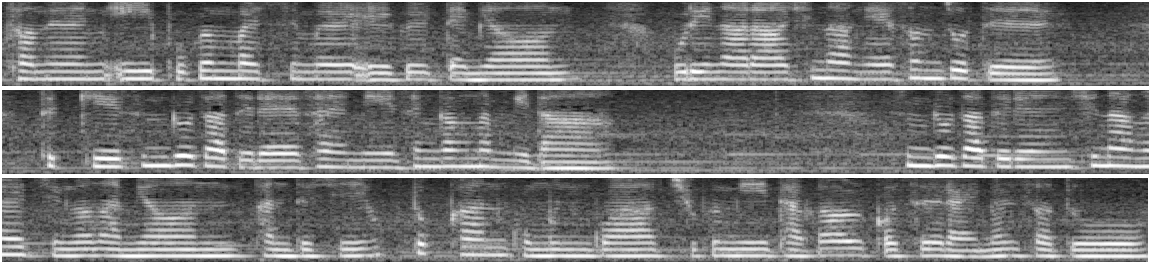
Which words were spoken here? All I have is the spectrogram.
저는 이 복음 말씀을 읽을 때면 우리나라 신앙의 선조들, 특히 순교자들의 삶이 생각납니다. 순교자들은 신앙을 증언하면 반드시 혹독한 고문과 죽음이 다가올 것을 알면서도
